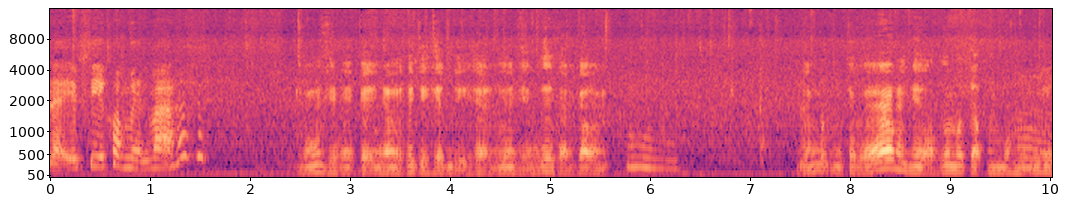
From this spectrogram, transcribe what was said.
แหละเอฟซีคอมเมนต์ว่ายังสิไม่เป็นยังคือสิเห็นดีแท้ยังสิคือกันก็อืมยังมันจะแล้วมันสิออกมันบ่จักมันบ่เห็นนี่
